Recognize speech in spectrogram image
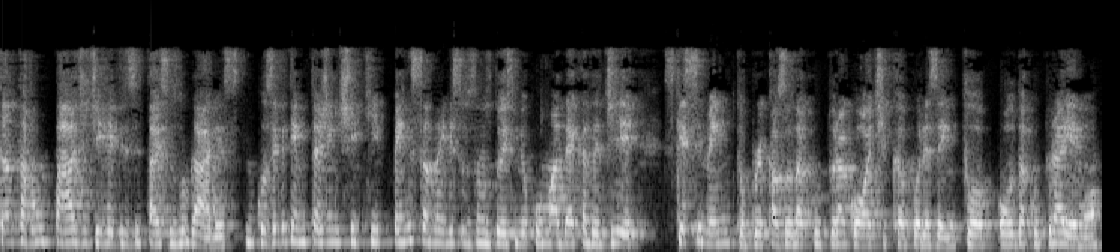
tanta vontade de revisitar esses lugares. Inclusive, tem muita gente que pensa no início dos anos 2000 como uma década de esquecimento por causa da cultura gótica, por exemplo, ou da cultura emo.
